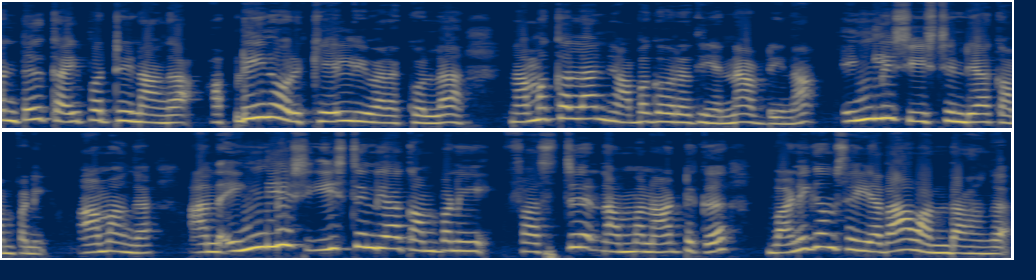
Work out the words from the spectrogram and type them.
வந்துட்டு கைப்பற்றினாங்க? அப்படின்னு ஒரு கேள்வி வரக்குள்ள நமக்கெல்லாம் ஞாபகம் வர்றது என்ன அப்படின்னா இங்கிலீஷ் ஈஸ்ட் இந்தியா கம்பெனி. ஆமாங்க. அந்த English East India company first நம்ம நாட்டுக்கு வணிகம் செய்ய தான் வந்தாங்க.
